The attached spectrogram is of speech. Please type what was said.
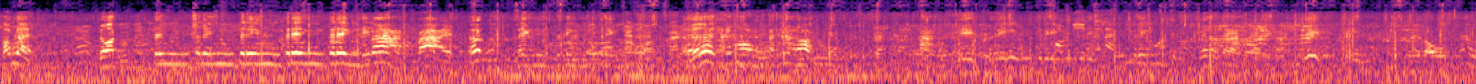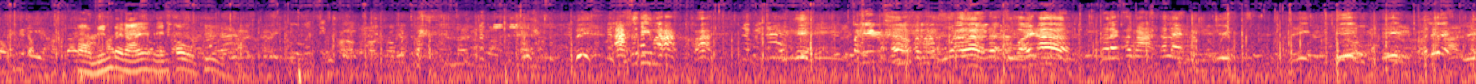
พร้อมเลยโดดตึงตึงตึงตึงตึงดีมากไปเอ๊บตึงตึงตึงเออกระดิ่งพอกระดิ่งพออะตึงตึงตึงตึงตึงไม่ต้องอะไอะอ้าวมิ้นไปไหน มิ้นเข้าที่นี่อะขึ้นที่มามาโอเคไปยังไงเออขึ้นมาหมูเออนั่นสวยเออนั่นแหละขึ้นมานั่นแหละดีดีดีดีไปเรื่อยดี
